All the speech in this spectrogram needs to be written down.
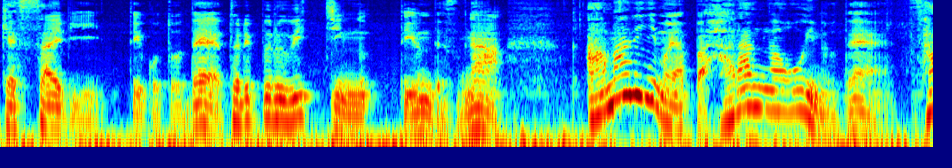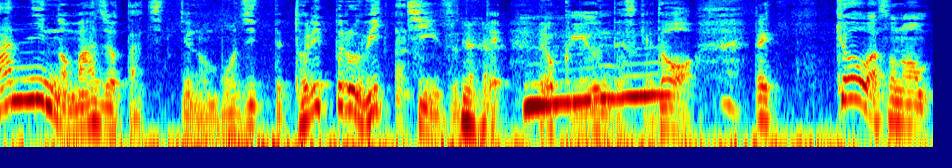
決済日っていうことでトリプルウィッチングっていうんですがあまりにもやっぱり波乱が多いので3人の魔女たちっていうのをもじってトリプルウィッチーズってよく言うんですけどで今日はその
